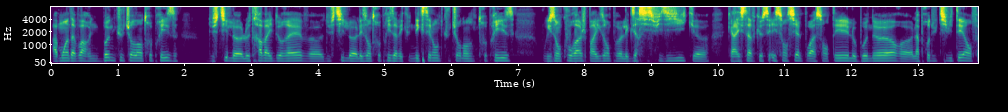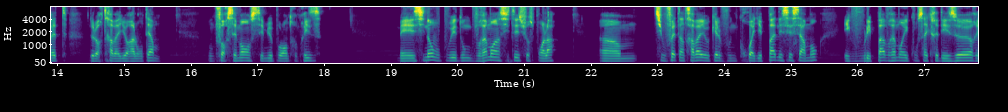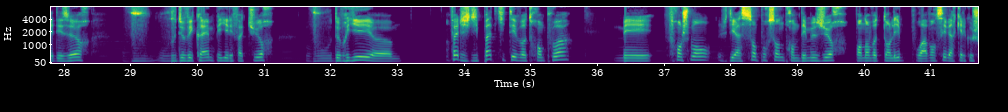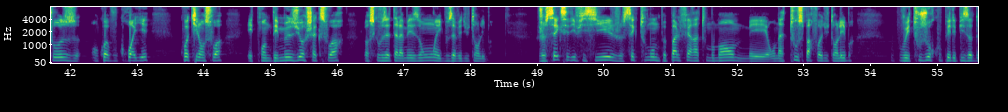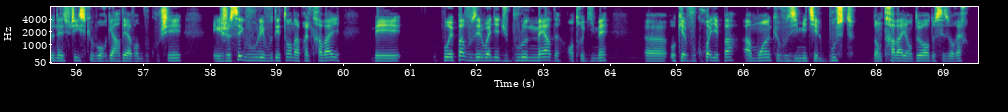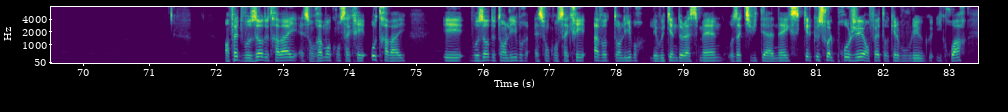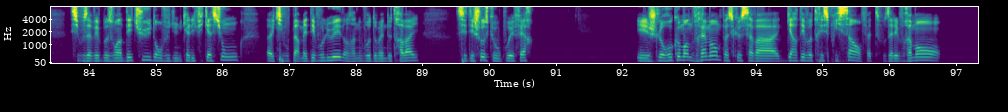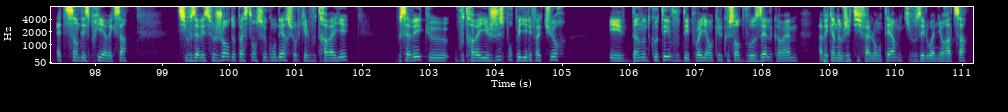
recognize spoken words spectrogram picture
à moins d'avoir une bonne culture d'entreprise, du style euh, le travail de rêve, euh, du style euh, les entreprises avec une excellente culture d'entreprise, où ils encouragent par exemple l'exercice physique, car ils savent que c'est essentiel pour la santé, le bonheur, la productivité en fait de leurs travailleurs à long terme. Donc forcément, c'est mieux pour l'entreprise. Mais sinon, vous pouvez donc vraiment inciter sur ce point-là. si vous faites un travail auquel vous ne croyez pas nécessairement et que vous voulez pas vraiment y consacrer des heures et des heures, vous, vous devez quand même payer les factures vous devriez, euh, en fait, je dis pas de quitter votre emploi, mais franchement, je dis à 100% de prendre des mesures pendant votre temps libre pour avancer vers quelque chose en quoi vous croyez, quoi qu'il en soit, et de prendre des mesures chaque soir lorsque vous êtes à la maison et que vous avez du temps libre. Je sais que c'est difficile, je sais que tout le monde ne peut pas le faire à tout moment, mais on a tous parfois du temps libre. Vous pouvez toujours couper l'épisode de Netflix que vous regardez avant de vous coucher. Et je sais que vous voulez vous détendre après le travail, mais vous pourrez pas vous éloigner du boulot de merde entre guillemets euh, auquel vous croyez pas, à moins que vous y mettiez le boost dans le travail en dehors de ces horaires. En fait, vos heures de travail, elles sont vraiment consacrées au travail et vos heures de temps libre, elles sont consacrées à votre temps libre, les week-ends de la semaine, aux activités annexes, quel que soit le projet en fait auquel vous voulez y croire. Si vous avez besoin d'études en vue d'une qualification euh, qui vous permet d'évoluer dans un nouveau domaine de travail, c'est des choses que vous pouvez faire. Et je le recommande vraiment parce que ça va garder votre esprit sain en fait. Vous allez vraiment être sain d'esprit avec ça. Si vous avez ce genre de passe-temps secondaire sur lequel vous travaillez, vous savez que vous travaillez juste pour payer les factures et d'un autre côté, vous déployez en quelque sorte vos ailes quand même avec un objectif à long terme qui vous éloignera de ça.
